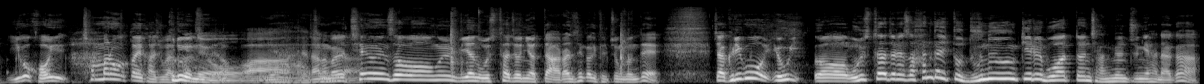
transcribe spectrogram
이거 거의 천만 원 가까이 가져갈 것 그러겠네요. 와 대단합니다. 정말 최은성을 위한 올스타전이었다라는 생각이 들 정도인데, 자 그리고 여기 어, 올스타전에서 한 가지 또 눈음기를 모았던 장면 중에 하나가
